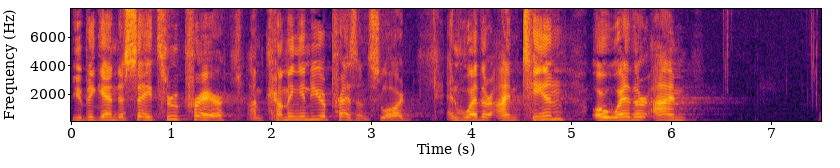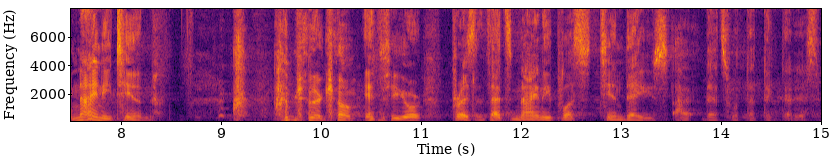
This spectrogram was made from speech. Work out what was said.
You begin to say through prayer, I'm coming into your presence, Lord. And whether I'm 10 or whether I'm 90 10, I'm going to come into your presence. That's 90 plus 10 days. I, that's what I think that is.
